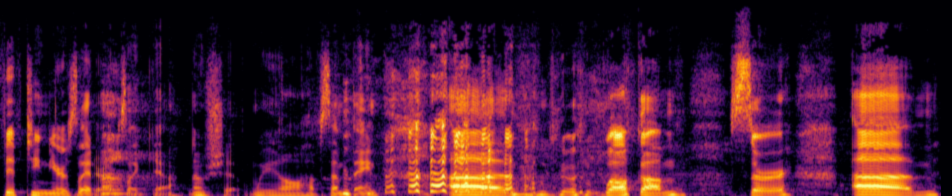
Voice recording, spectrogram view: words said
15 years later, I was like, "Yeah, no shit. We all have something." um, welcome, sir. Um,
